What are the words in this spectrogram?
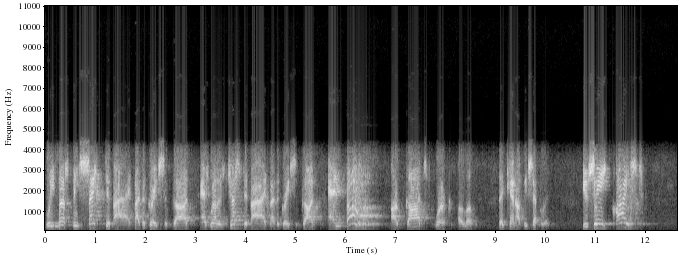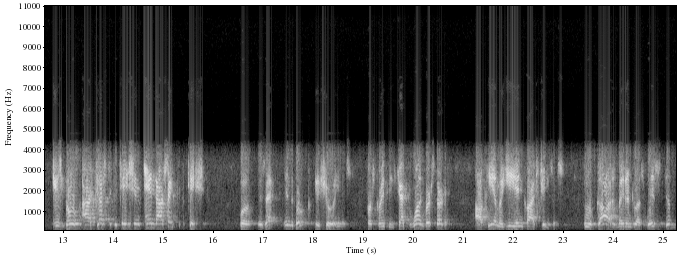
We must be sanctified by the grace of God as well as justified by the grace of God, and both are God's work alone. They cannot be separated. You see, Christ is both our justification and our sanctification. Well, is that in the book? It sure is. 1 Corinthians chapter 1, verse 30. Of him are ye in Christ Jesus, who of God has made unto us wisdom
